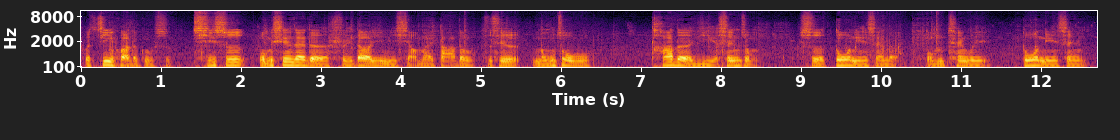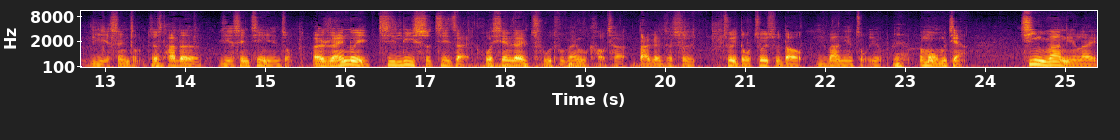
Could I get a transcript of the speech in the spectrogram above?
和进化的故事。其实我们现在的水稻、玉米、小麦、大豆这些农作物，它的野生种是多年生的，我们称为多年生野生种，就是它的野生近缘种。而人类记历史记载和现在出土文物考察，大概就是。最多追溯到一万年左右。嗯，那么我们讲，近万年来，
